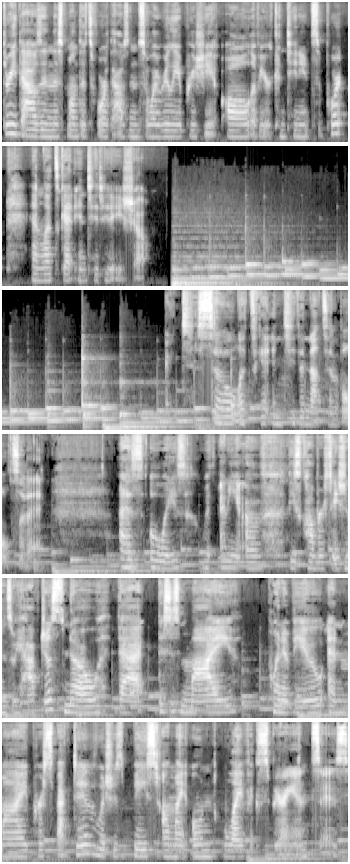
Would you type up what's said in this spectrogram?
3,000. This month it's 4,000. So I really appreciate all of your continued support. And let's get into today's show. Right, so let's get into the nuts and bolts of it. As always, with any of these conversations we have, just know that this is my point of view and my perspective, which is based on my own life experiences.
